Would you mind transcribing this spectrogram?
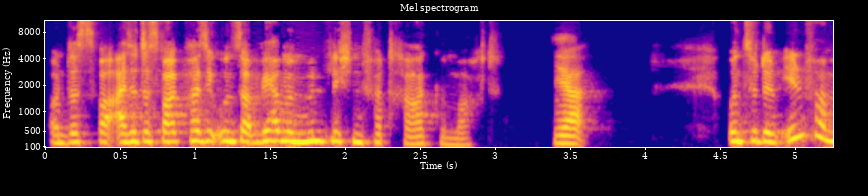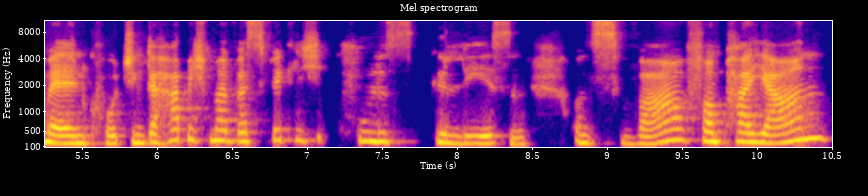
Und das war, also das war quasi unser, wir haben einen mündlichen Vertrag gemacht. Ja. Und zu dem informellen Coaching, da habe ich mal was wirklich Cooles gelesen. Und zwar vor ein paar Jahren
